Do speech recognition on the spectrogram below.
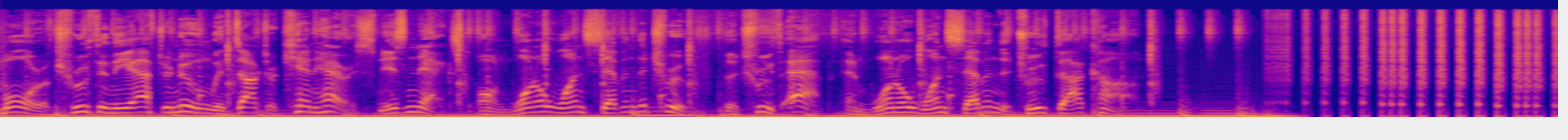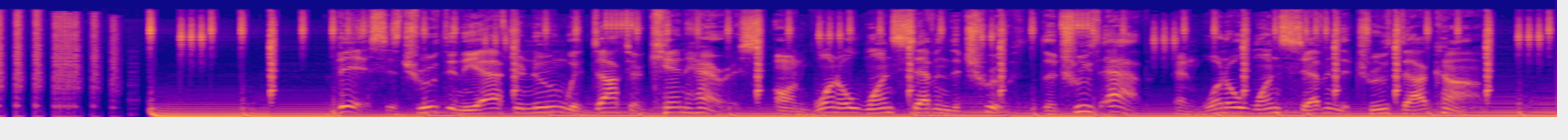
More of Truth in the Afternoon with Dr. Ken Harrison is next on 1017 The Truth, The Truth app, and 1017thetruth.com. This is Truth in the Afternoon with Dr. Ken Harris on 1017 The Truth, The Truth app, and 1017thetruth.com.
